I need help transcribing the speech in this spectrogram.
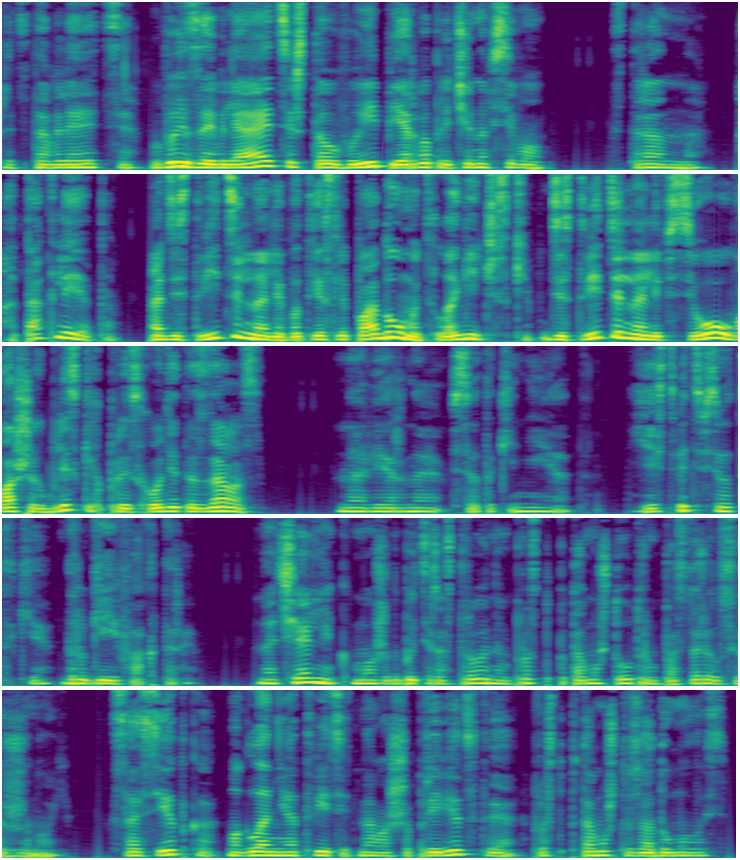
Представляете? Вы заявляете, что вы первопричина всего. Странно. А так ли это? А действительно ли, вот если подумать логически, действительно ли все у ваших близких происходит из-за вас? Наверное, все-таки нет. Есть ведь все-таки другие факторы. Начальник может быть расстроенным просто потому, что утром поссорился с женой. Соседка могла не ответить на ваше приветствие просто потому, что задумалась.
